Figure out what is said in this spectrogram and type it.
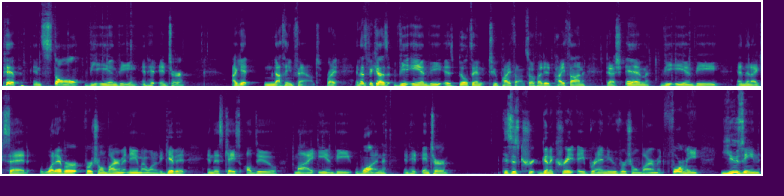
pip install venv and hit enter, I get nothing found, right? And that's because venv is built into Python. So if I did python dash m venv and then I said whatever virtual environment name I wanted to give it, in this case, I'll do my env1 and hit enter. This is going to create a brand new virtual environment for me using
